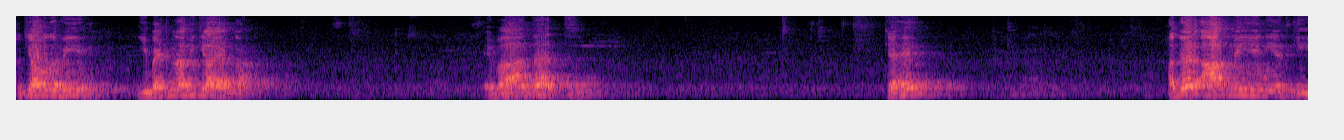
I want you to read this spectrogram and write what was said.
तो क्या होगा भैया? ये बैठना अभी क्या आया का इबादत। क्या है? अगर आपने ये नियत की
